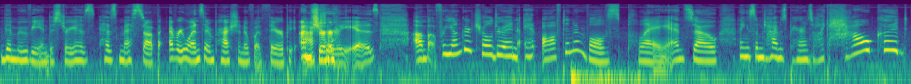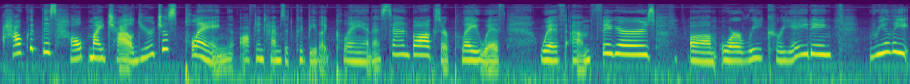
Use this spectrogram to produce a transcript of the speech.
the movie industry has has messed up everyone's impression of what therapy I'm actually sure. is. Um, but for younger children, it often involves play, and so I think sometimes parents are like, "How could how could this help my child? You're just playing." Oftentimes, it could be like play in a sandbox or play with with um, figures um, or recreating. Really,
